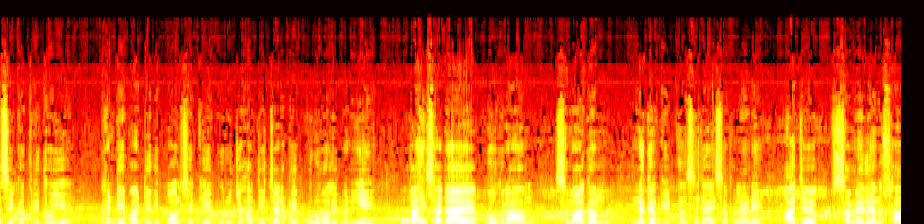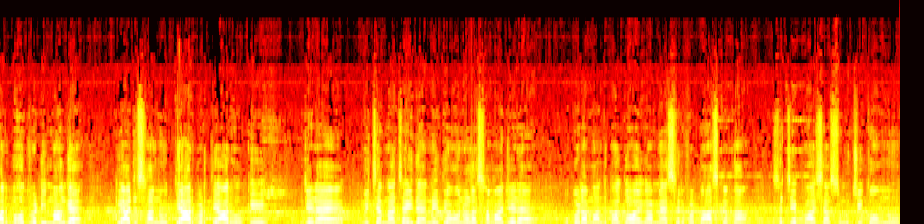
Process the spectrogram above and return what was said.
ਅਸੀਂ ਇਕੱਤਰਿਤ ਹੋਈਏ, ਖੰਡੇ ਬਾਟੇ ਦੀ ਪੌਲ ਛਕੀਏ, ਗੁਰੂ ਜਹਾਜ਼ੇ ਚੜ੍ਹ ਕੇ ਗੁਰੂ ਵਾਲੇ ਬਣੀਏ। ਤਾਂ ਹੀ ਸਾਡਾ ਇਹ ਪ੍ਰੋਗਰਾਮ, ਸਮਾਗਮ, ਨਗਰ ਕੀਰਤਨ ਸਜਾਏ ਸਫਲੇ ਨੇ। ਅੱਜ ਸਮੇਂ ਦੇ ਅਨੁਸਾਰ ਬਹੁਤ ਵੱਡੀ ਮੰਗ ਹੈ ਕਿ ਅੱਜ ਸਾਨੂੰ ਤਿਆਰ ਬਰ ਤਿਆਰ ਹੋ ਕੇ ਜਿਹੜਾ ਹੈ ਵਿਚਰਨਾ ਚਾਹੀਦਾ ਨਹੀਂ ਤੇ ਆਉਣ ਵਾਲਾ ਸਮਾਂ ਜਿਹੜਾ ਹੈ, ਉਹ ਬੜਾ ਮੰਦਭਾਗਾ ਹੋਏਗਾ। ਮੈਂ ਸਿਰਫ ਅਰਦਾਸ ਕਰਦਾ ਸੱਚੇ ਪਾਤਸ਼ਾਹ ਸਮੁੱਚੀ ਕੌਮ ਨੂੰ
